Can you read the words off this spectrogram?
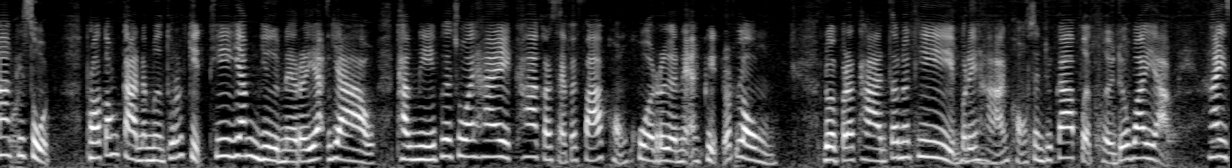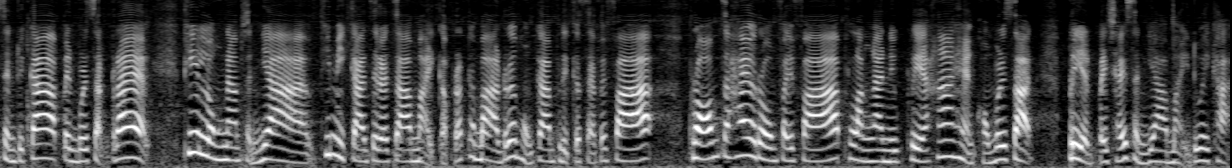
มากที่สุด เพราะต้องการดำเนินธุรกิจที่ยั่งยืนในระยะยาว ทั้งนี้เพื่อช่วยให้ค่ากระแสไฟฟ้าของครัวเรือนในอังกฤษลดลง โดยประธานเจ้าหน้าที่บริหารของเซนทริก้าเปิดเผยด้วยว่าอยากให้เซนทริก้าเป็นบริษัทแรก ที่ลงนามสัญญาที่มีการเจรจาใหม่กับรัฐบาลเรื่องของการผลิตกระแสไฟฟ้า พร้อมจะให้โรงไฟฟ้าพลังงานนิวเคลียร์ 5 แห่งของบริษัท เปลี่ยนไปใช้สัญญาใหม่ด้วยค่ะ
